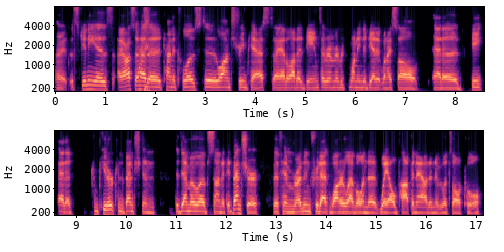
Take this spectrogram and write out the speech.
All right. The skinny is I also had a kind of close to launch Dreamcast. I had a lot of games. I remember wanting to get it when I saw at a at a computer convention the demo of Sonic Adventure with him running through that water level and the whale popping out and it looks all cool.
